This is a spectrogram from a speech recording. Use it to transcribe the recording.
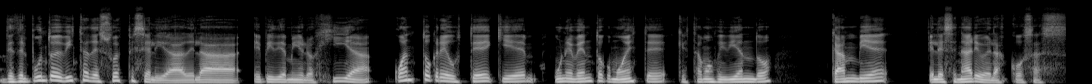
desde el punto de vista de su especialidad, de la epidemiología, ¿cuánto cree usted que un evento como este que estamos viviendo cambie el escenario de las cosas?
